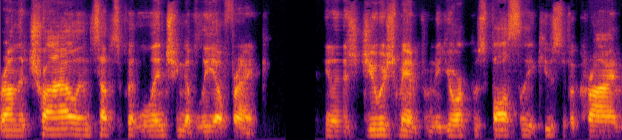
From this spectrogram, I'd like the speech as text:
around the trial and subsequent lynching of Leo Frank. You know, this Jewish man from New York was falsely accused of a crime,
